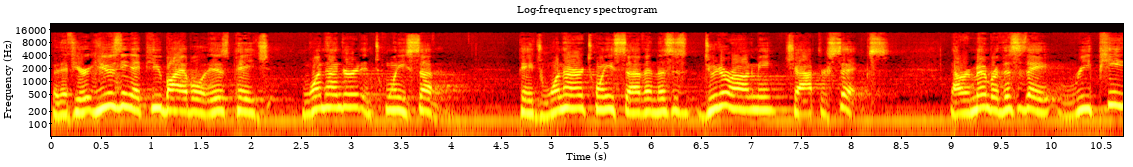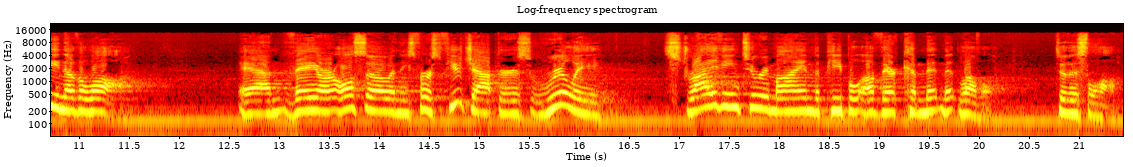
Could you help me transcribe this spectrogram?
But if you're using a Pew Bible, it is page 127. Page 127, this is Deuteronomy chapter 6. Now remember, this is a repeating of the law. And they are also, in these first few chapters, really striving to remind the people of their commitment level to this law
